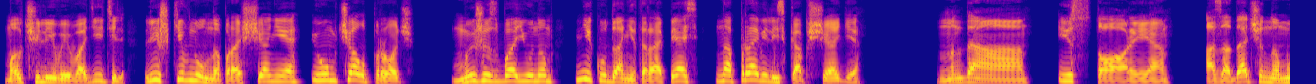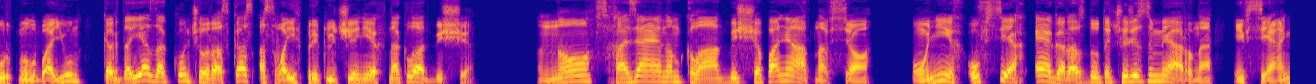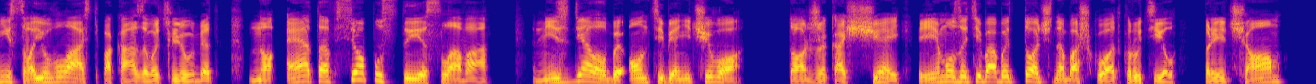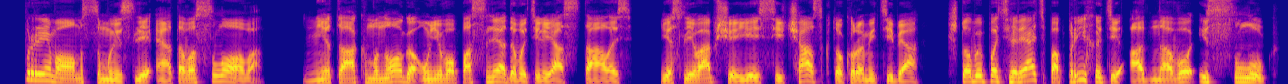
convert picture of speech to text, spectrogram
Молчаливый водитель лишь кивнул на прощание и умчал прочь. Мы же с Баюном, никуда не торопясь, направились к общаге. «Мда, история», – озадаченно муркнул Баюн, когда я закончил рассказ о своих приключениях на кладбище. «Ну, с хозяином кладбища понятно все. У них, у всех эго раздуто чрезмерно, и все они свою власть показывать любят. Но это все пустые слова. Не сделал бы он тебе ничего. Тот же Кощей ему за тебя бы точно башку открутил, причем в прямом смысле этого слова. Не так много у него последователей осталось, если вообще есть сейчас кто кроме тебя, чтобы потерять по прихоти одного из слуг.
